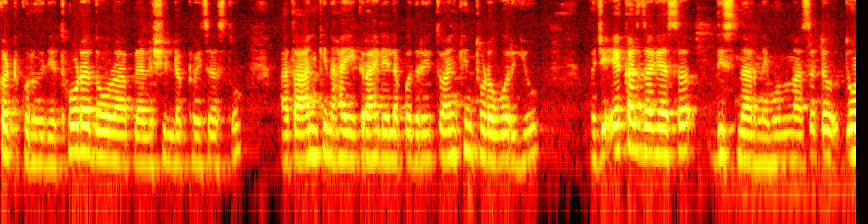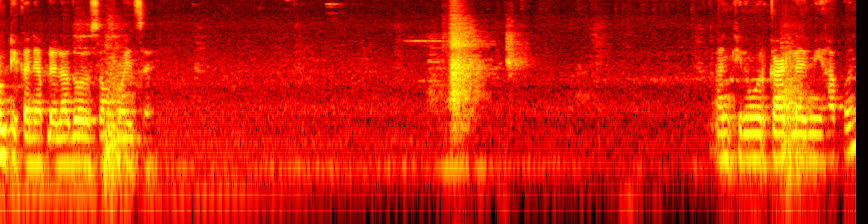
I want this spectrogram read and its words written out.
कट करून घेते. थोडा दोरा आपल्याला शिल्लक ठेवायचा असतो. आता आणखीन हा एक राहिलेला पदर आहे. तो आणखीन थोडं वर घेऊ. म्हणजे एकाच जागी असं दिसणार नाही म्हणून असं द दोन ठिकाणी आपल्याला दोरा संपवायचा आहे. आणखीन वर काढला आहे मी हा पण.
